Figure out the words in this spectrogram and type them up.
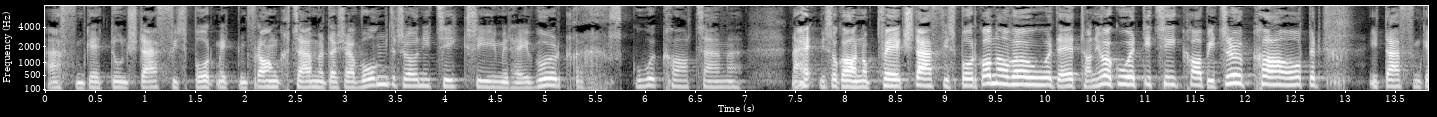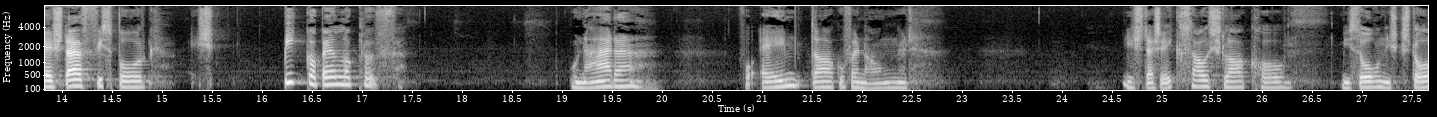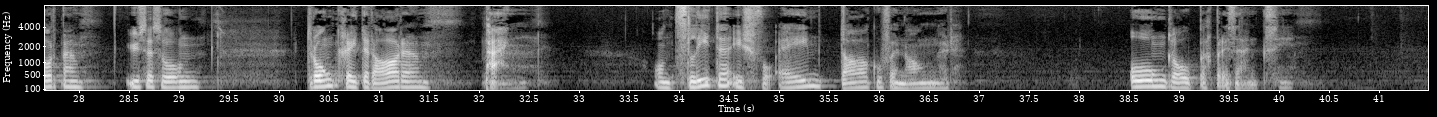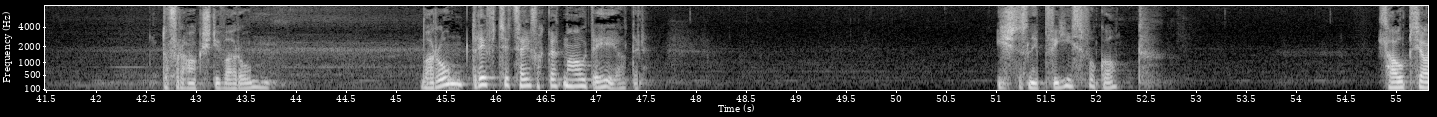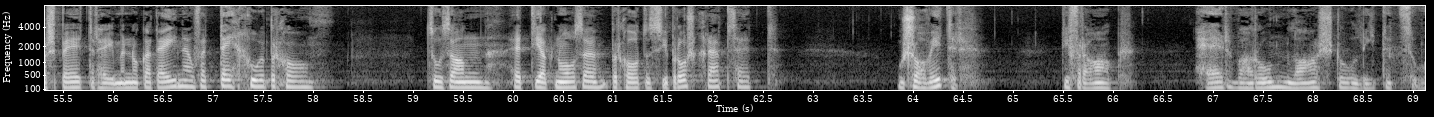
FMG Thun Steffisburg mit dem Frank zusammen. Das war eine wunderschöne Zeit. Wir haben wirklich gut zusammen. Dann hat mich sogar noch Pflege Steffisburg auch noch wollen. Dort hatte ich auch eine gute Zeit, gehabt, bin zurückgekommen, oder? In die FMG Steffisburg. Ist picobello gelaufen. Und dann, von einem Tag auf den anderen, ist der Schicksalsschlag gekommen. Mein Sohn ist gestorben, unser Sohn, trunken in der Aare, peng. Und das Leiden ist von einem Tag auf den anderen unglaublich präsent gewesen. Du fragst dich, warum? Warum trifft es jetzt einfach mal dich, oder? Ist das nicht fies von Gott? Ein halbes Jahr später haben wir noch einen auf den Deckel bekommen. Susanne hat die Diagnose bekommen, dass sie Brustkrebs hat. Und schon wieder die Frage, Herr, warum lässt du Leiden zu?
